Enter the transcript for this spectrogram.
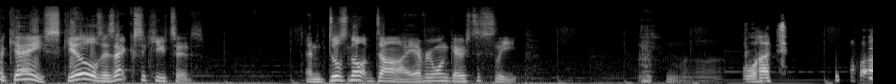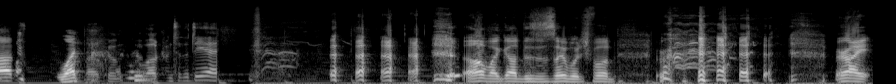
Okay, skills is executed. And does not die. Everyone goes to sleep. What? What? What? Welcome, welcome to the DA. oh my god, this is so much fun. right.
